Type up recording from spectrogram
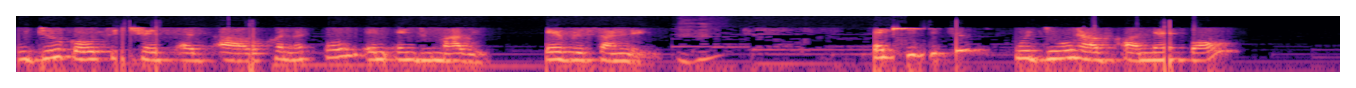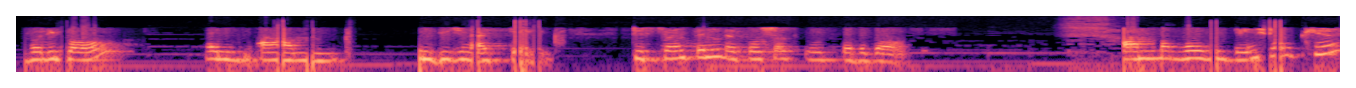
we do go to church at our Cornerstone in Murray every Sunday. Activities, we do have uh, netball, volleyball, and um, indigenous games to strengthen the social skills for the girls. Um, residential care,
